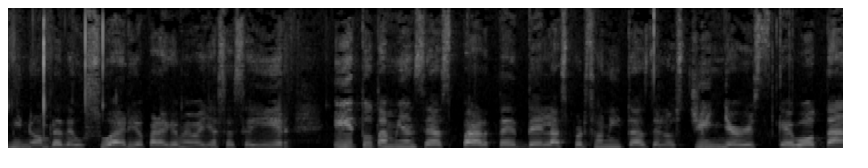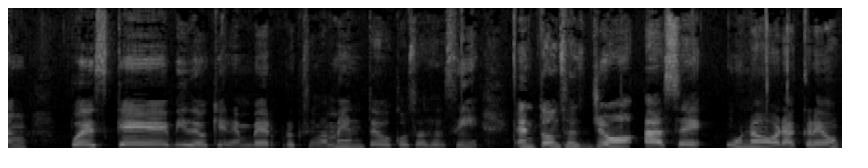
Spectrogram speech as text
mi nombre de usuario para que me vayas a seguir y tú también seas parte de las personitas de los gingers que votan pues qué video quieren ver próximamente o cosas así. Entonces yo hace una hora creo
